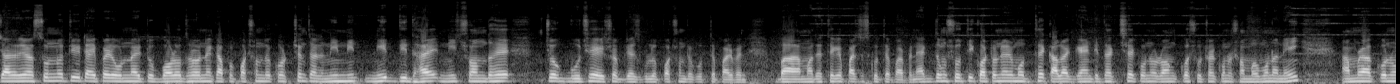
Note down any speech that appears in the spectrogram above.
যারা যারা সুন্নতি টাইপের অন্য একটু বড় ধরনের কাপড় পছন্দ করছেন, তারা নির্দ্বিধায়, নিঃসন্দেহে চোখ বুঝে এইসব ড্রেসগুলো পছন্দ করতে পারবেন বা আমাদের থেকে পারচেস করতে পারবেন। একদম সুতি কটনের মধ্যে কালার গ্যারান্টি থাকছে, কোনো রং কোষ ওঠার কোনো সম্ভাবনা নেই। আমরা কোনো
